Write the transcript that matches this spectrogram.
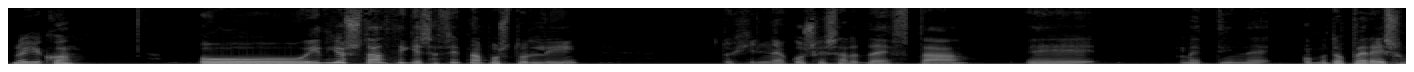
Λογικό. Ο ίδιος στάλθηκε σε αυτή την αποστολή το 1947 ε, με, την, ε, με το Operation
